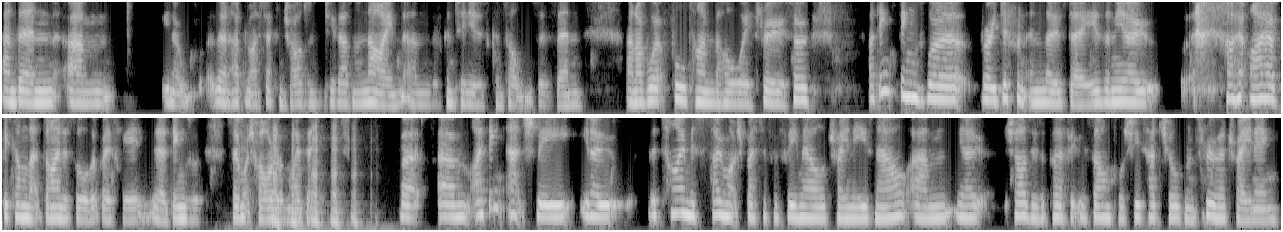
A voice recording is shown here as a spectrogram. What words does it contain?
And then, um, you know, then had my second child in 2009 and have continued as consultant since then. And I've worked full time the whole way through. So I think things were very different in those days. And, you know, I, I have become that dinosaur that basically, you know, things were so much harder in my day. but um, I think actually, you know, the time is so much better for female trainees now. Um, you know, Shaz is a perfect example. She's had children through her training.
